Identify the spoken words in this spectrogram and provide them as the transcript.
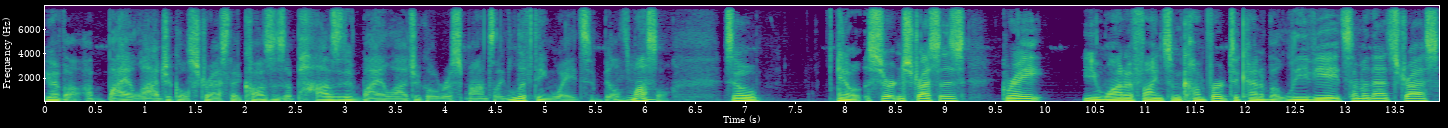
you have a, a biological stress that causes a positive biological response, like lifting weights, it builds mm-hmm. muscle. So, you know, certain stresses, great. You want to find some comfort to kind of alleviate some of that stress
